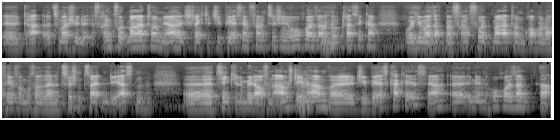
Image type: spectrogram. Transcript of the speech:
äh, äh, zum Beispiel Frankfurt Marathon, ja, schlechte GPS-Empfang zwischen den Hochhäusern, mhm. so ein Klassiker, wo ich immer sage, beim Frankfurt Marathon braucht man auf jeden Fall, muss man seine Zwischenzeiten die ersten äh, 10 Kilometer auf den Arm stehen mhm. haben, weil GPS kacke ist, ja, äh, in den Hochhäusern. Ja.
